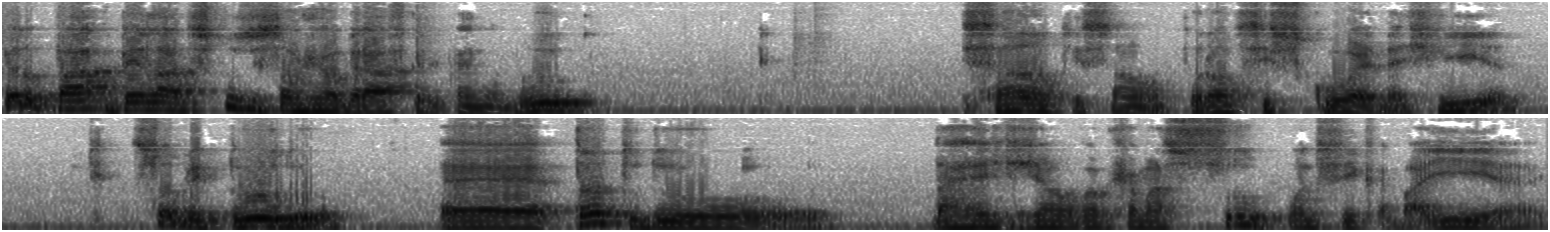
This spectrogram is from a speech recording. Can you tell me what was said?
Pelo, pela disposição geográfica de Pernambuco, que são, que são por onde se escoa a energia, sobretudo, é, tanto do, da região, vamos chamar sul, onde fica a Bahia,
